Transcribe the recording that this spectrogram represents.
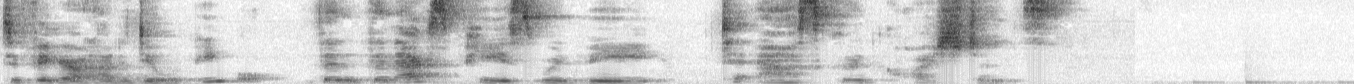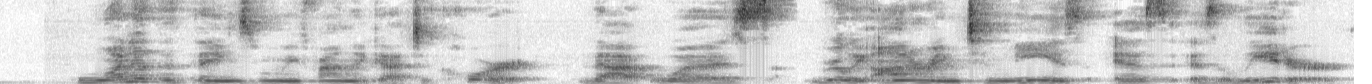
to figure out how to deal with people. The, the next piece would be to ask good questions. One of the things when we finally got to court that was really honoring to me as, as, as a leader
